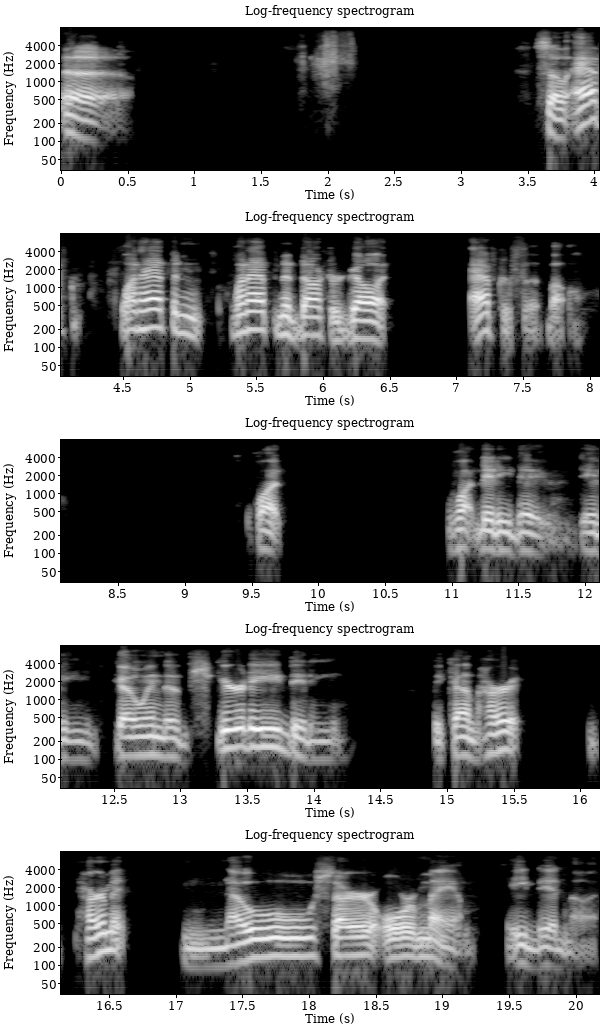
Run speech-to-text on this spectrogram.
Uh, so after what happened what happened to Dr. Gautt after football? What what did he do? Did he go into obscurity? Did he become her- hermit? No, sir or ma'am. He did not.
